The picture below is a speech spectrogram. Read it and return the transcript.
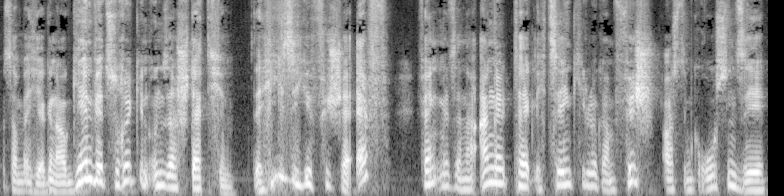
was haben wir hier? Genau. Gehen wir zurück in unser Städtchen. Der hiesige Fischer F fängt mit seiner Angel täglich 10 Kilogramm Fisch aus dem großen See,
